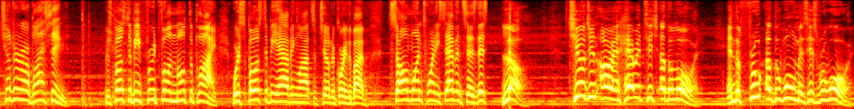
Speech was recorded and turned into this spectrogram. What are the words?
children are a blessing. We're supposed to be fruitful and multiply. We're supposed to be having lots of children according to the Bible. Psalm 127 says this, Lo, children are an heritage of the Lord, and the fruit of the womb is his reward.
